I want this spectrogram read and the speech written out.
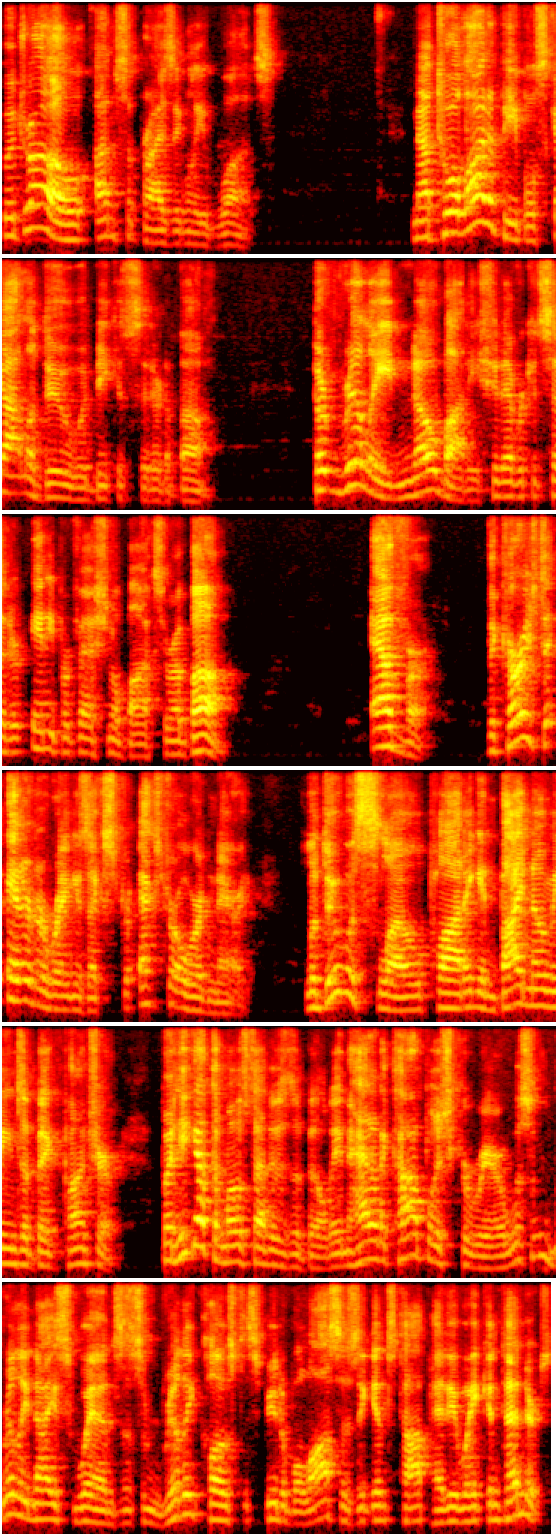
Boudreaux, unsurprisingly, was. Now, to a lot of people, Scott LeDoux would be considered a bum. But really, nobody should ever consider any professional boxer a bum. Ever. The courage to enter the ring is extra, extraordinary. LeDoux was slow, plodding, and by no means a big puncher but he got the most out of his ability and had an accomplished career with some really nice wins and some really close disputable losses against top heavyweight contenders.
